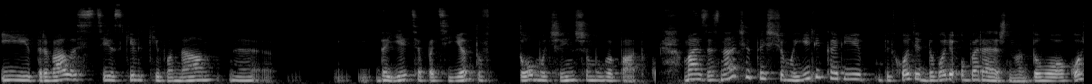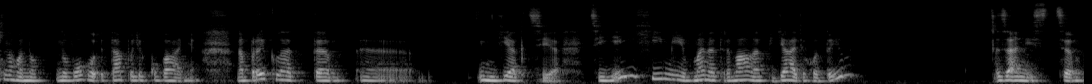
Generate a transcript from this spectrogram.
і тривалості, скільки вона е, дається пацієнту в тому чи іншому випадку. Маю зазначити, що мої лікарі підходять доволі обережно до кожного нового етапу лікування. Наприклад, е, ін'єкція цієї хімії в мене тривала 5 годин замість е,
